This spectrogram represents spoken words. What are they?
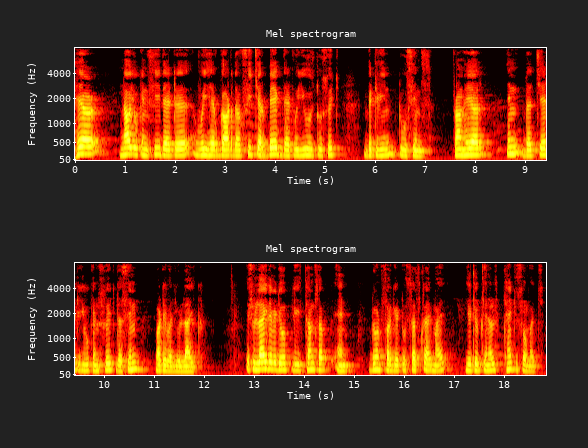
here now you can see that uh, we have got the feature back that we use to switch between two sims. From here in the chat you can switch the sim whatever you like. If you like the video please thumbs up and don't forget to subscribe my youtube channel. Thank you so much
